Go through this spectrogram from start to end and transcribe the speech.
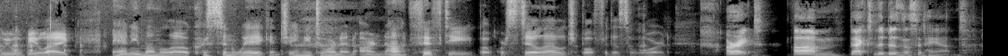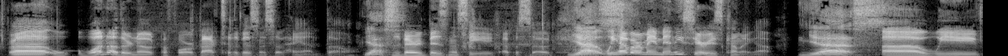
we will be like Annie Mumolo, Kristen Wiig, and Jamie Dornan are not fifty, but we're still eligible for this award. All right. Um, back to the business at hand. Uh, one other note before back to the business of hand, though. Yes. This is a very businessy episode. Yes. Uh, we have our main series coming up. Yes. Uh, we've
